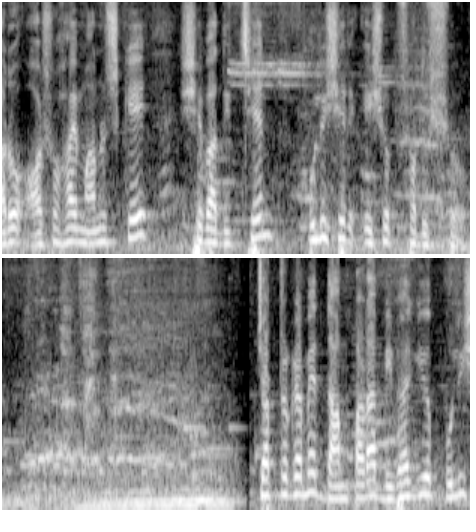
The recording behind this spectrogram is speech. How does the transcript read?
আরও অসহায় মানুষকে সেবা দিচ্ছেন পুলিশের এইসব সদস্য। চট্টগ্রামের দামপাড়া বিভাগীয় পুলিশ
